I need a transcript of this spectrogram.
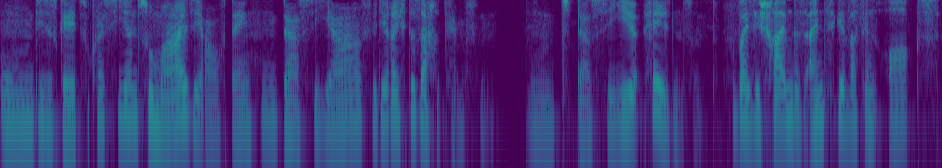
um dieses Geld zu kassieren, zumal sie auch denken, dass sie ja für die rechte Sache kämpfen und dass sie Helden sind. Wobei Sie schreiben, das Einzige, was in Orks,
